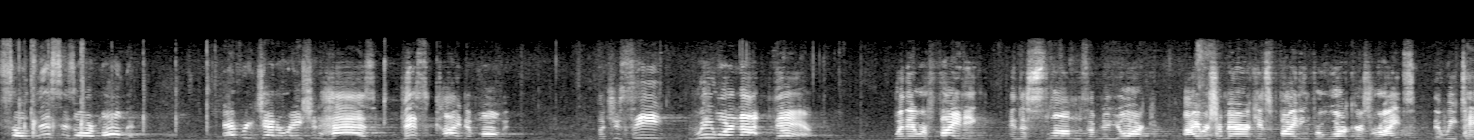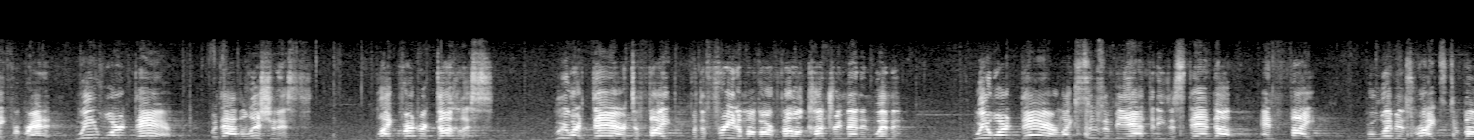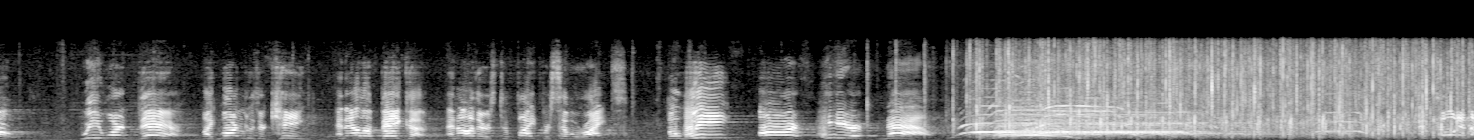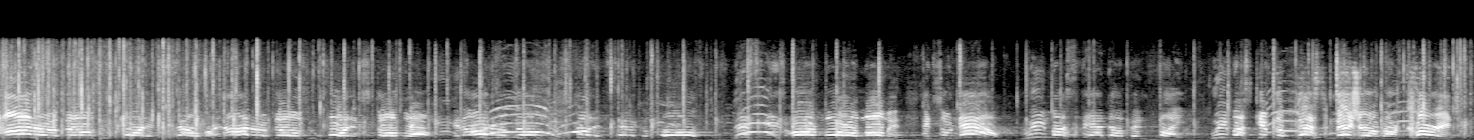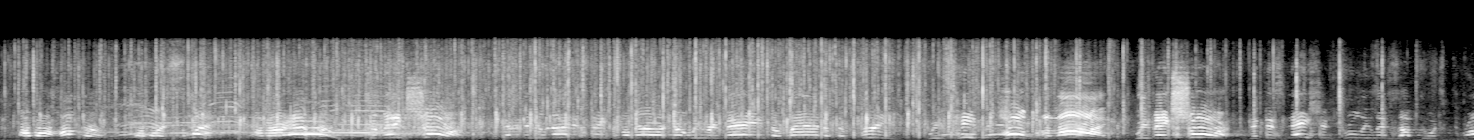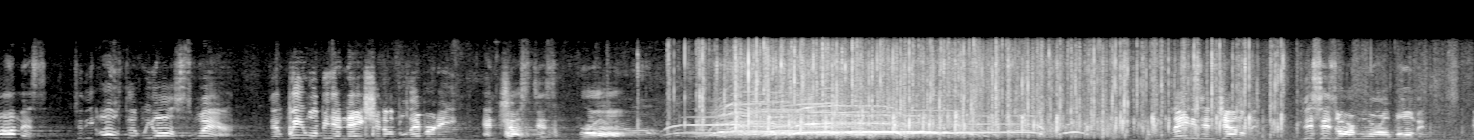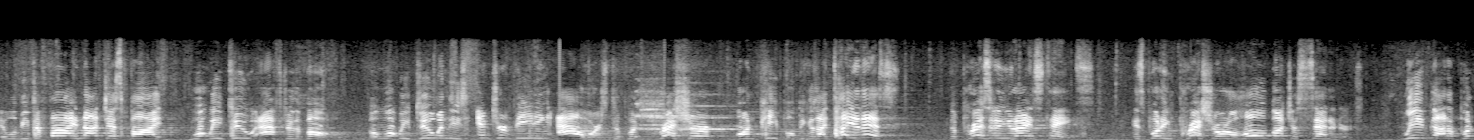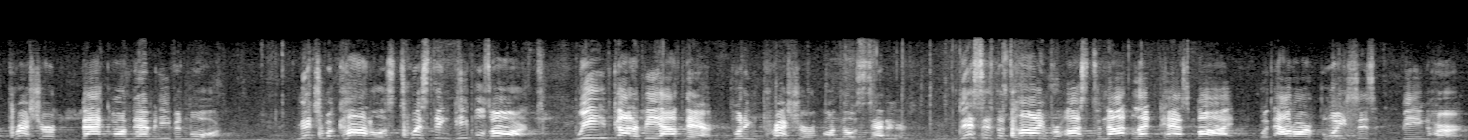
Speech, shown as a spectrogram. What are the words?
And so this is our moment. Every generation has this kind of moment. But you see, we were not there when they were fighting in the slums of New York, Irish Americans fighting for workers' rights that we take for granted. We weren't there with abolitionists like Frederick Douglass. We weren't there to fight for the freedom of our fellow countrymen and women. We weren't there like Susan B. Anthony to stand up and fight for women's rights to vote. We weren't there like Martin Luther King and Ella Baker and others to fight for civil rights. But we are here now. And so in honor of those who fought at Selma, in honor of those who fought at Stonewall, in honor of those who stood at Seneca Falls, this is our moral moment. And so now we must stand up and fight. We must give the best measure of our courage, of our hunger, of our sweat, of our effort to make sure that in the United States of America we remain the land of the free. We keep hope alive. We make sure that this nation truly lives up to its promise, to the oath that we all swear, that we will be a nation of liberty and justice for all. Ladies and gentlemen, this is our moral moment. It will be defined not just by what we do after the vote, but what we do in these intervening hours to put pressure on people. Because I tell you this, the President of the United States is putting pressure on a whole bunch of senators. We've got to put pressure back on them and even more. Mitch McConnell is twisting people's arms. We've got to be out there putting pressure on those senators. This is the time for us to not let pass by without our voices being heard.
